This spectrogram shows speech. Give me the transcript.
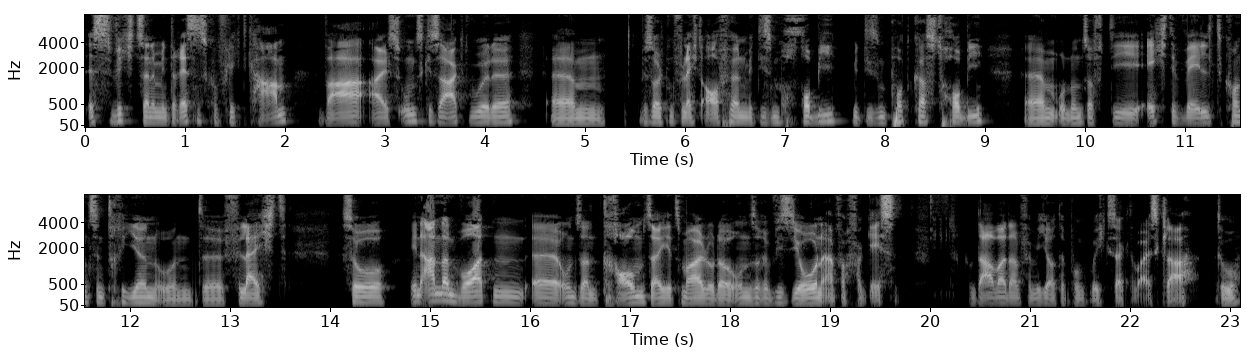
es wirklich zu einem Interessenskonflikt kam, war, als uns gesagt wurde, ähm, wir sollten vielleicht aufhören mit diesem Hobby, mit diesem Podcast-Hobby ähm, und uns auf die echte Welt konzentrieren und äh, vielleicht so in anderen Worten äh, unseren Traum, sage ich jetzt mal, oder unsere Vision einfach vergessen. Und da war dann für mich auch der Punkt, wo ich gesagt habe, alles klar, du,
